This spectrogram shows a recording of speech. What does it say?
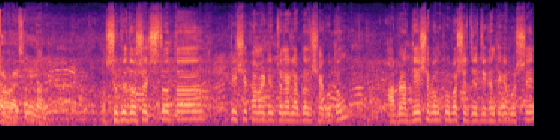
আচ্ছা, সুপ্রিয় দর্শক শ্রোতা কৃষি খামার ইউটিউব চ্যানেলে আপনাদের স্বাগতম। আপনারা দেশ এবং প্রবাসে যে যেখান থেকে বসছেন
